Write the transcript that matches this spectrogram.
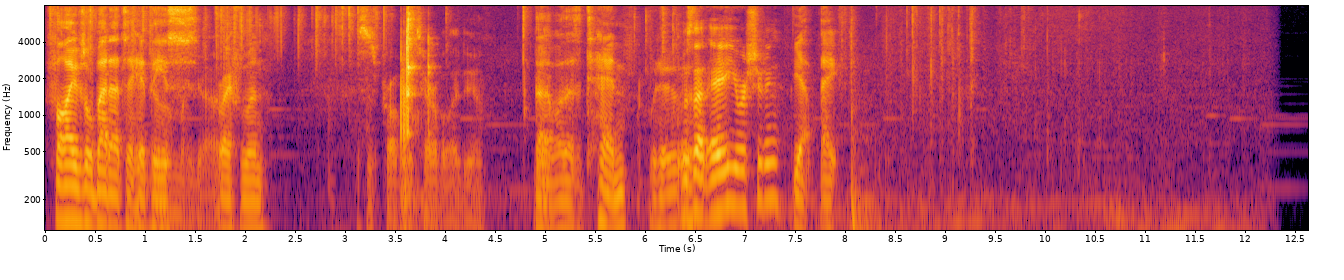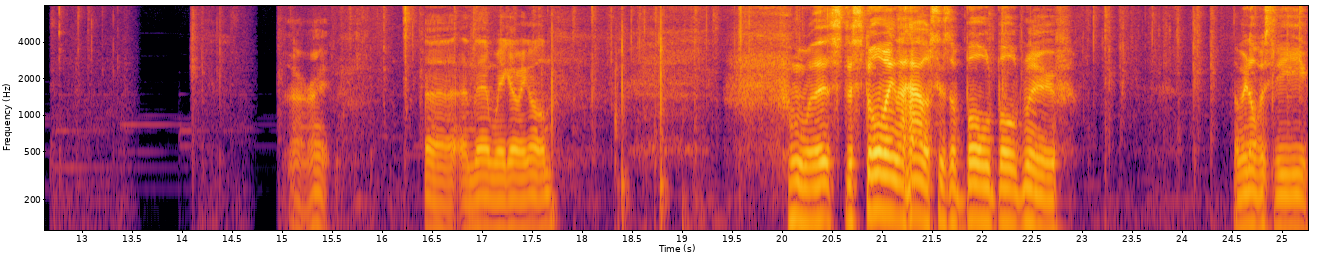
fives or better to hit these Oh my God. riflemen. this is probably a terrible idea. Uh, well, there's a ten. Was that A you were shooting? Yeah, A. All right. Uh, and then we're going on. Ooh, this, the storming the house is a bold, bold move. I mean, obviously, you,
